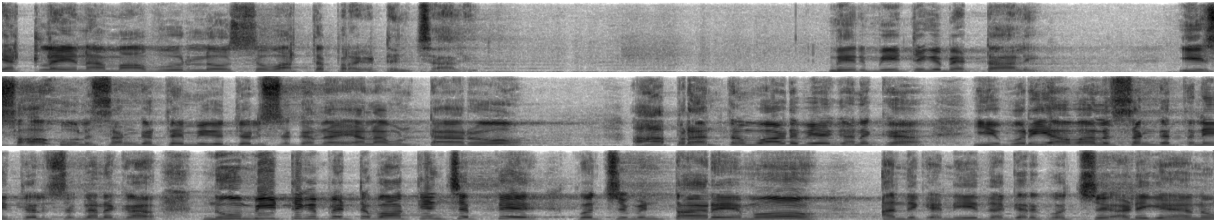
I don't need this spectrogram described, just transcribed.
ఎట్లయినా మా ఊర్లో సువార్త ప్రకటించాలి. మీరు మీటింగ్ పెట్టాలి. ఈ సాహుల సంగతి మీకు తెలుసు కదా ఎలా ఉంటారో? ఆ ప్రాంతం వాడివే గనక ఈ ఉరియావాల వాళ్ళ సంగతి నీకు తెలుసు గనక నువ్వు మీటింగ్ పెట్టి వాక్యం చెప్తే కొంచెం వింటారేమో? అందుకే నీ దగ్గరకు వచ్చి అడిగాను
